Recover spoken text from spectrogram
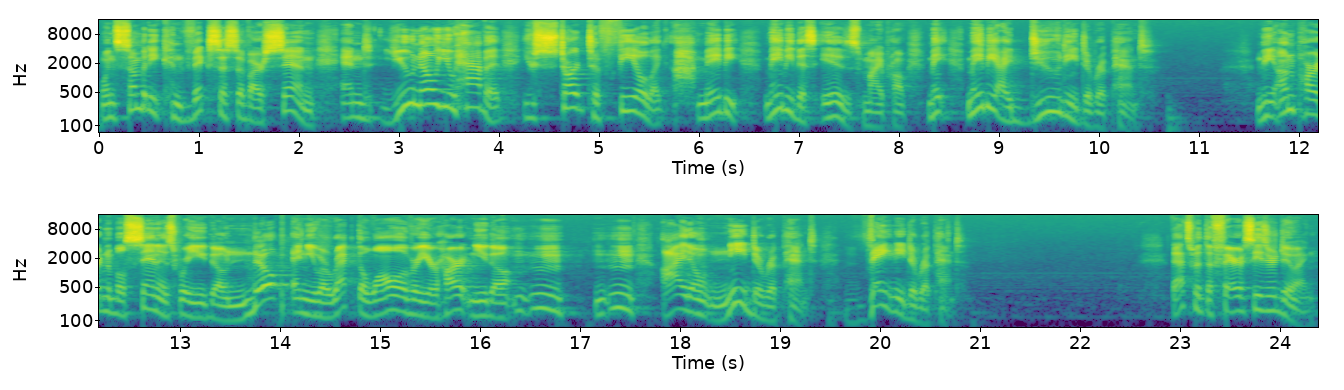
when somebody convicts us of our sin, and you know you have it, you start to feel like ah, maybe, maybe this is my problem. Maybe I do need to repent. The unpardonable sin is where you go, nope, and you erect the wall over your heart and you go, mm mm, I don't need to repent. They need to repent. That's what the Pharisees are doing.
